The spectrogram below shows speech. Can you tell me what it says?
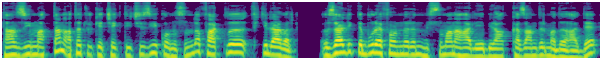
Tanzimat'tan Atatürk'e çektiği çizgi konusunda farklı fikirler var. Özellikle bu reformların Müslüman ahaliye bir hak kazandırmadığı halde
